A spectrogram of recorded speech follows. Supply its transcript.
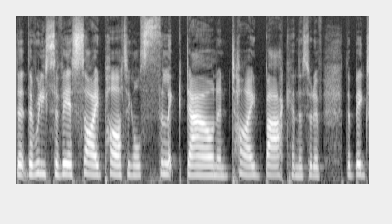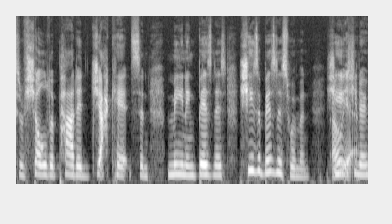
the the really severe side parting all slicked down and tied back, and the sort of the big sort of shoulder padded jackets and meaning business. She's a businesswoman. She, Oh, yeah. you know,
